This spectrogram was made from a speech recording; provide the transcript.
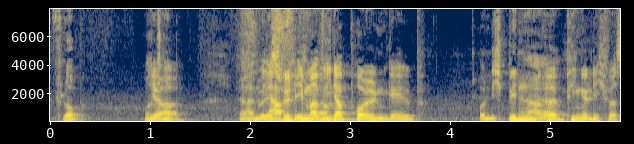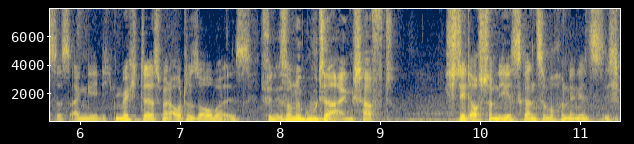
Flop? Und ja. top. ja es wird immer oder? wieder pollengelb. Und ich bin Ja. äh, pingelig, was das angeht. Ich möchte, dass mein Auto sauber ist. Ich finde, ist auch eine gute Eigenschaft. Steht auch schon das ganze Wochenende jetzt. Ich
